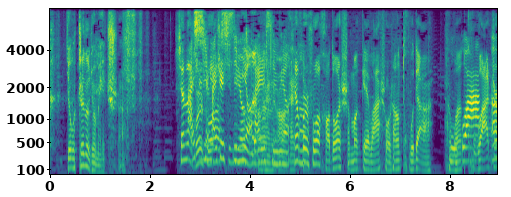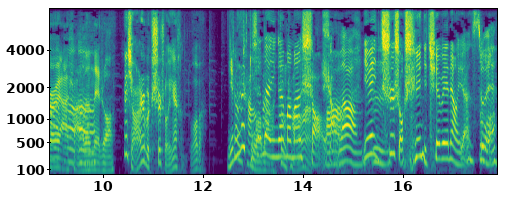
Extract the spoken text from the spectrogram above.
结果真的就没吃。现在还不是说还是惜命，还是惜命啊。现在不是说好多什么给娃手上涂点什么苦瓜苦瓜汁儿呀啥的嗯那种，那小孩是不是吃手应该很多吧？应该正常多现在应该慢慢少了，少，了，因为吃手是因为你缺微量元素。对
